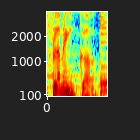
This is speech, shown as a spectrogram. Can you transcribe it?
Flamenco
